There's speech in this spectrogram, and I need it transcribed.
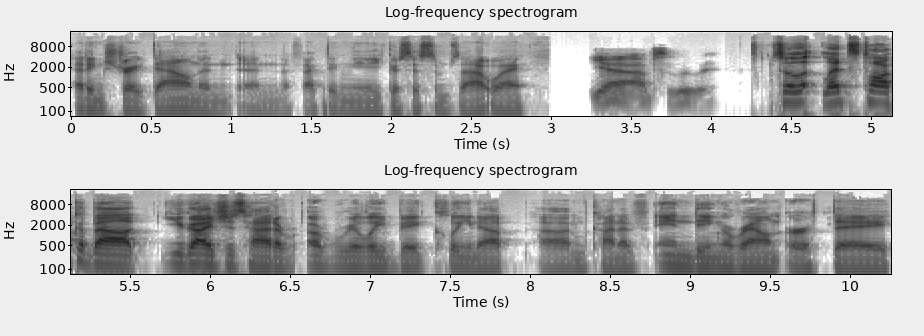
heading straight down and, and affecting the ecosystems that way. Yeah, absolutely. So let's talk about you guys just had a, a really big cleanup, um, kind of ending around Earth Day.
